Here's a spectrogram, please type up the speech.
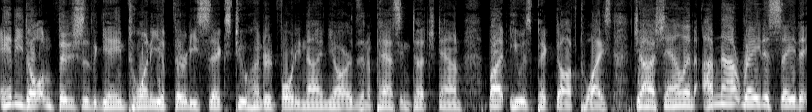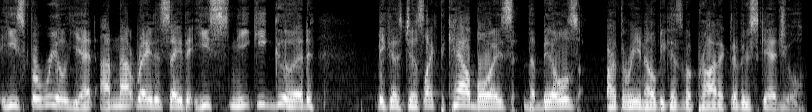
Andy Dalton finishes the game 20 of 36, 249 yards, and a passing touchdown, but he was picked off twice. Josh Allen, I'm not ready to say that he's for real yet. I'm not ready to say that he's sneaky good, because just like the Cowboys, the Bills are 3 0 because of a product of their schedule.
